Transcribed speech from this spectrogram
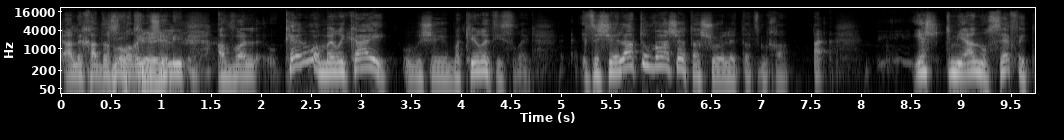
על אחד הספרים אוקיי. שלי, אבל כן, הוא אמריקאי, הוא שמכיר את ישראל. זו שאלה טובה שאתה שואל את עצמך. יש תמיהה נוספת,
